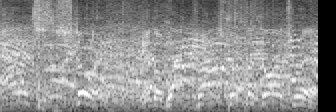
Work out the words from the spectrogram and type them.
Alex Stewart in the black trunks with the gold trim.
